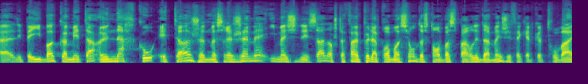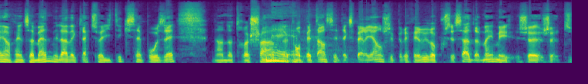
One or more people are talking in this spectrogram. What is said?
euh, les Pays-Bas comme étant un narco-État. Je ne me serais jamais imaginé ça. Alors, je te fais un peu la promotion de ce dont on va se parler demain. J'ai fait quelques trouvailles en fin de semaine, mais là, avec l'actualité qui s'imposait dans notre champ Mais- de compétences et d'expérience, j'ai préféré repousser ça à demain. Mais je, je tu,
